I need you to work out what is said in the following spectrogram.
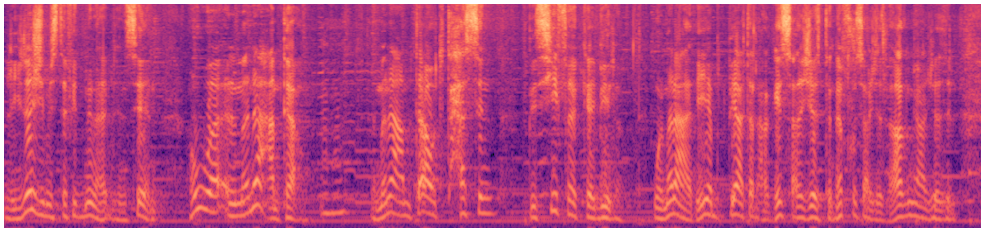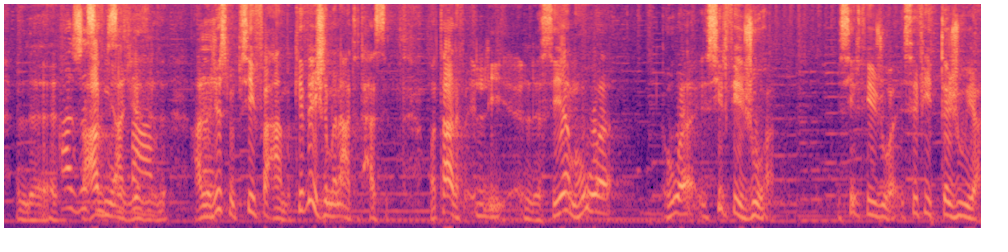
اللي ينجم يستفيد منها الإنسان هو المناعة نتاعو المناعة نتاعو تتحسن بصفة كبيرة. والمناعة هذه بالطبيعه تنعكس على الجهاز التنفسي على الجهاز الهضمي على الجهاز العظمي على الجهاز على الجسم بصفة عامة. كيفاش المناعة تتحسن؟ ما تعرف اللي الصيام هو هو يصير فيه جوع. يصير فيه جوع يصير فيه تجويع.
